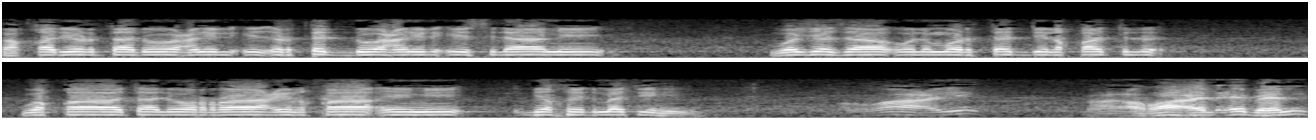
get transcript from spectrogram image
فقد ارتدوا عن ارتدوا عن الإسلام وجزاء المرتد القتل وقاتلوا الراعي القائم بخدمتهم الراعي راعي الإبل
